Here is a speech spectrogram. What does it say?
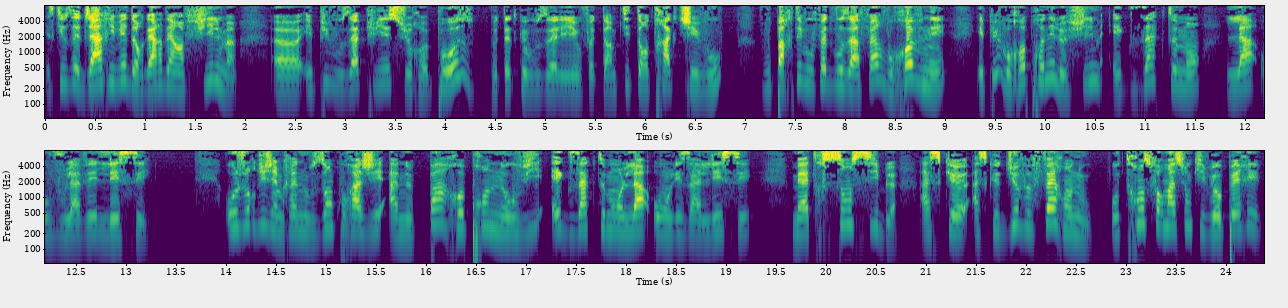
Est-ce qu'il vous est déjà arrivé de regarder un film euh, et puis vous appuyez sur pause? Peut-être que vous allez, vous faites un petit entracte chez vous, vous partez, vous faites vos affaires, vous revenez et puis vous reprenez le film exactement là où vous l'avez laissé. Aujourd'hui, j'aimerais nous encourager à ne pas reprendre nos vies exactement là où on les a laissées, mais à être sensibles à ce que, Dieu veut faire en nous, aux transformations qu'il veut opérer.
